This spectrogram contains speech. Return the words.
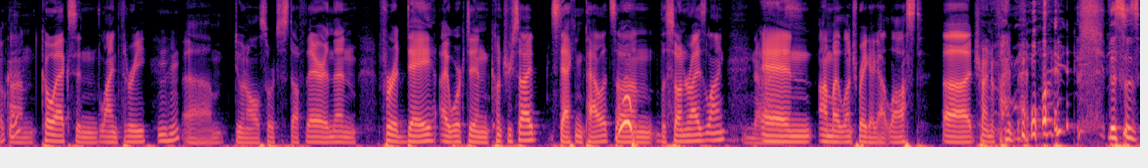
Okay. on coax and line three, mm-hmm. um, doing all sorts of stuff there. And then for a day, I worked in countryside stacking pallets Woo. on the Sunrise line. Nice. And on my lunch break, I got lost uh, trying to find that. what? this was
